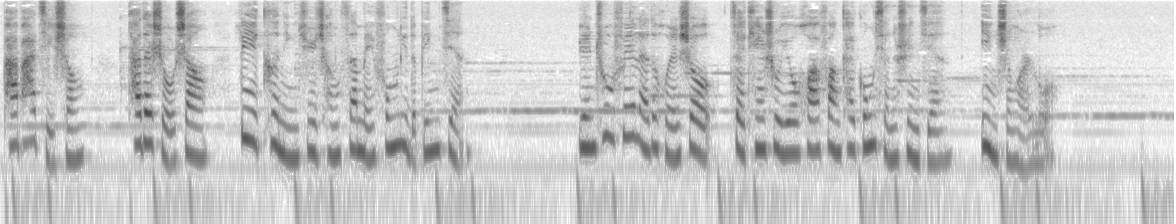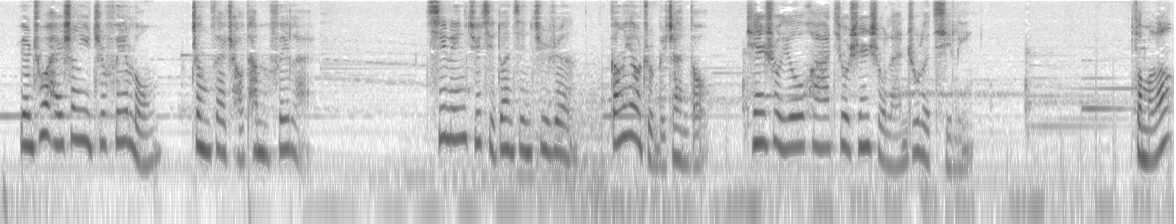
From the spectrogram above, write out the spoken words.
啪啪几声，他的手上立刻凝聚成三枚锋利的冰箭。远处飞来的魂兽在天树幽花放开弓弦的瞬间应声而落。远处还剩一只飞龙正在朝他们飞来。麒麟举起断剑巨刃，刚要准备战斗，天树幽花就伸手拦住了麒麟。怎么了？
